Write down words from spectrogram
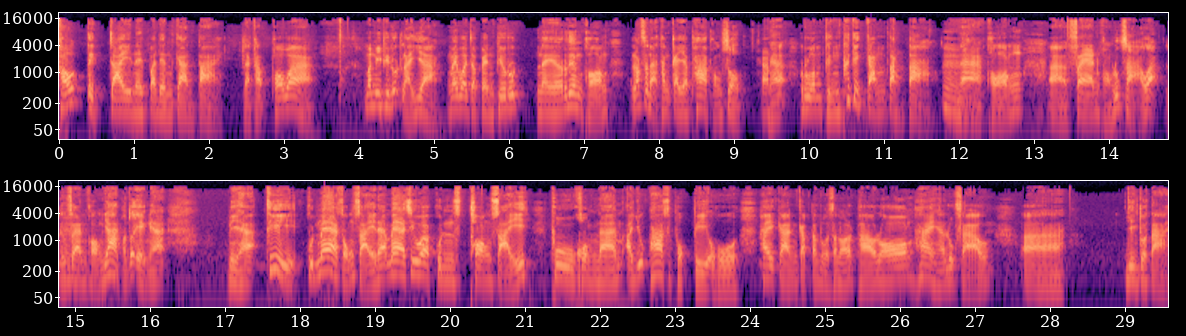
เขาติดใจในประเด็นการตายนะครับ เพราะว่ามันมีพิรุธหลายอย่าง ไม่ว่าจะเป็นพิรุธในเรื่องของลักษณะทางกายภาพของศพ นะฮะรวมถึงพฤติกรรมต่างๆนะของอแฟนของลูกสาวอะ หรือแฟนของญาติของตัวเองเนี่ยฮะนี่ฮะที่คุณแม่สงสัยนะ แม่ชื่อว่าคุณทองใส ภูคงน้ำอายุ 56 ปีโอ้โหให้การกับตำรวจสนรัฐพร้าวร้องให้ฮะลูกสาวยิงตัวตาย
